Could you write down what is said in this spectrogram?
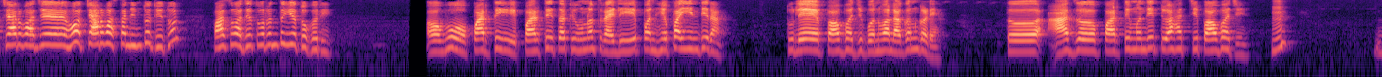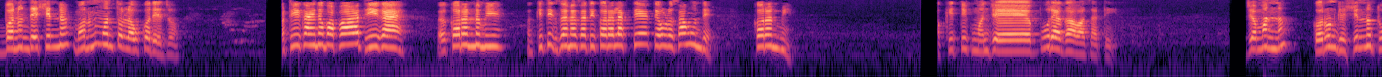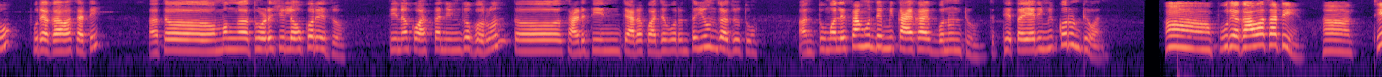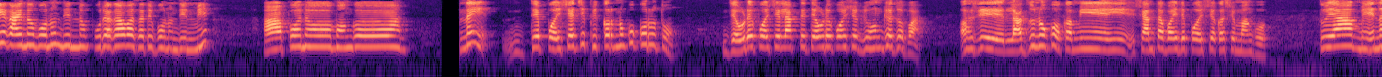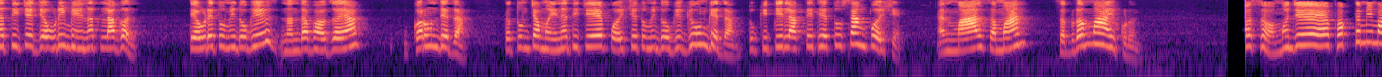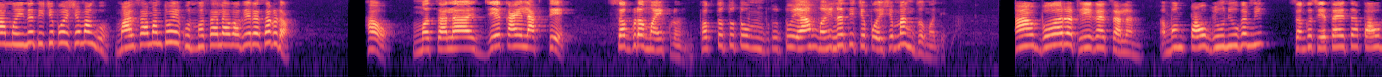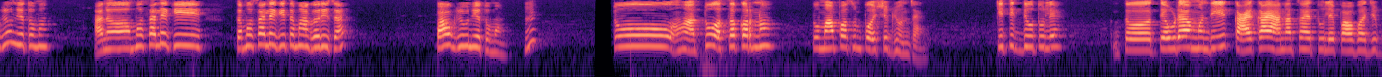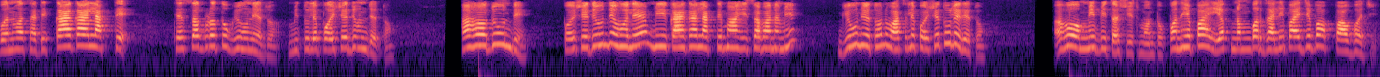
चार वाजे हो चार वाजता निघतो तिथून. पाच वाजेपर्यंत येतो घरी. हो पार्टी पार्टी तर ठेवूनच राहिली पण हे पाय इंदिरा. तुले पावभाजी बनवा लागन गड्या. तर आज पार्टीमध्ये तुझ्या हातची पावभाजी. बनवून देशील ना? म्हणून म्हणतो लवकर येजो. ठीक आहे ना बाबा ठीक आहे. करन ना मी. किती जणांसाठी करा लागते तेवढं सांगून दे. करन मी. कितीक म्हणजे पुऱ्या गावासाठी. जमन ना? करून घेशील ना तू पुऱ्या गावासाठी? आता मग थोडीशी लवकर येतो तीन एक वाजता निघतो घरून तर साडेतीन चार एक वाजेपर्यंत येऊन जातो तू. आणि तू मला सांगून दे मी काय काय बनवून ठेवून. तर ते तयारी मी करून ठेवन. हां पुऱ्या गावासाठी? हां ठीक आहे ना बनवून देईन ना. पुऱ्या गावासाठी बनवून देईन मी. आपण मग नाही ते पैशाची फिकर नको करू तू. जेवढे पैसे लागते तेवढे पैसे घेऊन घेतो पा असे लाजू नको का मी शांताबाईले पैसे कसे मागू? तू या मेहनतीचे जेवढी मेहनत लागल तेवढे तुम्ही दोघे नंदा भावजया करून दे जा. तर तुमच्या मेहनतीचे पैसे तुम्ही दोघे घेऊन घे जा. तू किती लागते ते तू सांग पैसे. आणि माल सामान सगळं मा इकडून. असं म्हणजे फक्त मी मा मेहनतीचे पैसे मागू? माल सामान तू ऐकून मसाला वगैरे सगळं? हो मसाला जे काय लागते सगळं माईकडून फक्त तू तू तू- तू या मेहनतीचे पैसे मागजो मला. हा बरं ठीक आहे चालन. मग पाव घेऊन येऊ का मी? संगच येता येता पाव घेऊन येतो मग. आणि मसाले की तर मसाले की तर मा घरीच आहे पाव घेऊन येतो मग तू हां तू असं कर ना. तू मापासून पैसे घेऊन जा. किती देऊ तुले? तर तेवढ्यामध्ये काय काय आणायचं आहे तुले पावभाजी बनवासाठी? काय काय लागते? ते सगळं तू घेऊन येतो मी तुले पैसे देऊन देतो. हा हो देऊन दे. पैसे देऊन दे मला. मी काय काय लागते मा हिशोबानं मी? घेऊन येतो आणि वाचले पैसे तुले देतो. हो मी बी तशीच म्हणतो पण हे पाय एक नंबर झाली पाहिजे बाप पावभाजी.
